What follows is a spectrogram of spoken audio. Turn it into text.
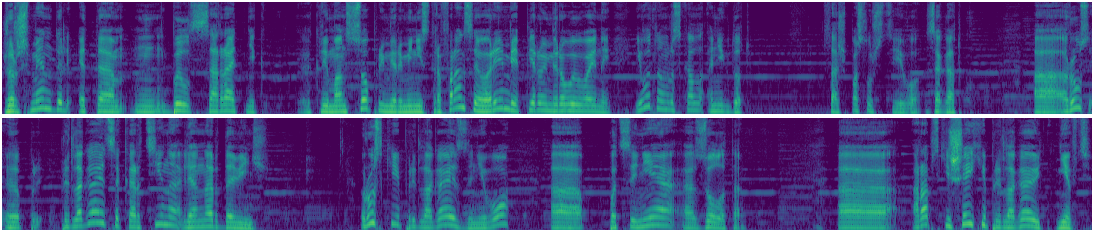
Жорж Мендель это был соратник э, Климансо, премьер-министра Франции, во время Первой мировой войны. И вот он рассказал анекдот. Саша, послушайте его загадку а рус, э, пр предлагается картина Леонардо да Винчи. Русские предлагают за него э, по цене э, золота. Э, арабские шейхи предлагают нефть.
